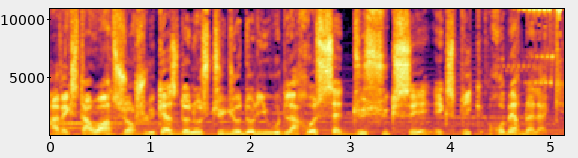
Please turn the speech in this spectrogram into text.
Avec Star Wars, George Lucas donne aux studios d'Hollywood la recette du succès, explique Robert Blalack.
